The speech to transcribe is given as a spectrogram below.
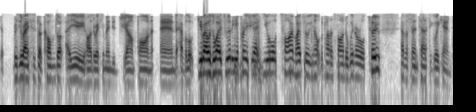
Yep. BrizzyRaces.com.au. Highly recommend you jump on and have a look. Gibbo, as always, really appreciate your time. Hopefully, we can help the punters find a winner or two. Have a fantastic weekend.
